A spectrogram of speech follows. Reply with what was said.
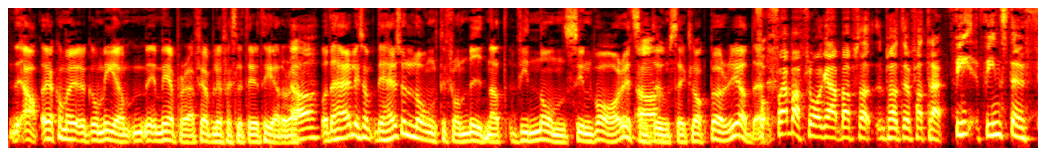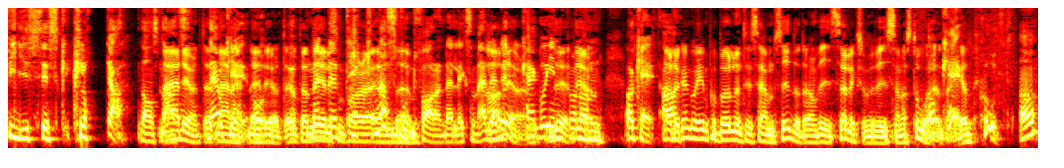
ja, jag kommer gå med, med på det här för jag blev faktiskt lite irriterad. Ja. Och det här, är liksom, det här är så långt ifrån midnatt vi någonsin varit sen Ja. Doomsday Clock började. F- Får jag bara fråga, bara så att så jag fattar det här. Fin- Finns det en fysisk klocka någonstans? Nej, det gör det inte. Nej, okej. nej, nej, det gör det inte. Och- Utan men det är liksom den tecknas en, eh, fortfarande? Liksom, eller Ja, det gör kan gå in Det- på det någon... Okej, Ja. ja. du kan gå in på Bullentins hemsida där de visar liksom hur visarna står. Okej, enkelt. coolt. Ja.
